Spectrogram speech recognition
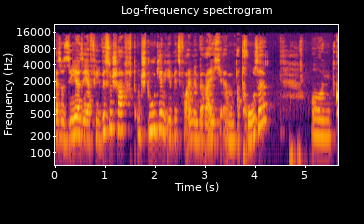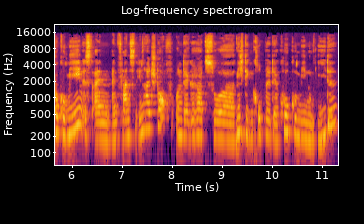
also sehr, sehr viel Wissenschaft und Studien, eben jetzt vor allem im Bereich ähm, Arthrose. Und Kurkumin ist ein, ein Pflanzeninhaltsstoff und der gehört zur wichtigen Gruppe der Kurkuminoide.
